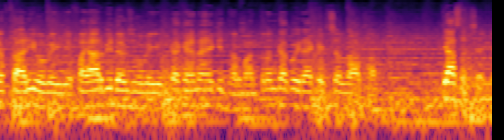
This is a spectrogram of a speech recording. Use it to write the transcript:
गिरफ्तारी हो गई एफ़ भी दर्ज हो गई। उनका कहना है कि धर्मांतरण का कोई रैकेट चल रहा था। क्या सच्चाई?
